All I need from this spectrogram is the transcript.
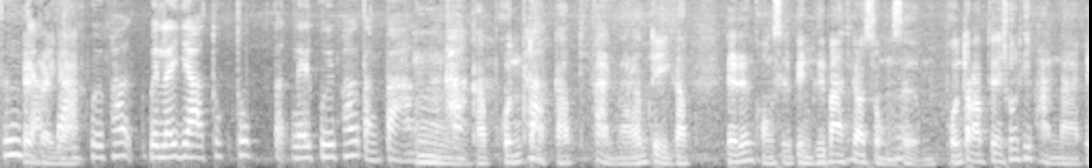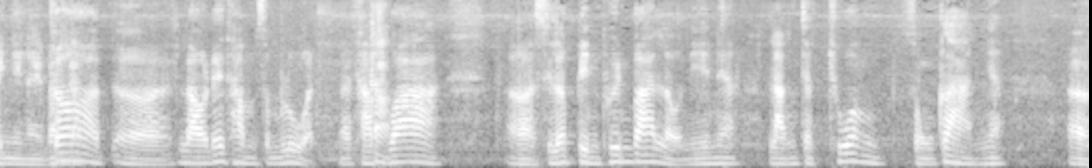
ซึ่งเป็นจากระยะการภูมิภาคเป็นระยะทุกๆ ในภูมิภาคต่างอืมๆนะคะครับผลตอบรับที่ผ่านมารัฐมนตรีครับในเรื่องของศิลปินพื้นบ้านที่เราส่งเสริม ผลตอบรับในช่วงที่ผ่านมาเป็นยังไงบ้างก็ครับ เอ่อเราได้ทำสำรวจนะครับครับว่าเอ่อศิลปินพื้นบ้านเหล่านี้เนี่ยหลังจากช่วงสงกรานต์เนี่ยเอ่อ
